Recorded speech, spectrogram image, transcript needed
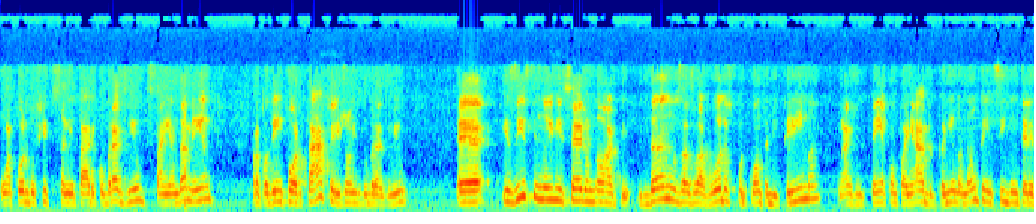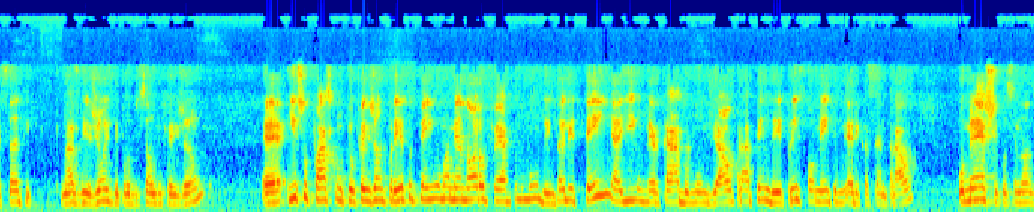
um acordo fitossanitário com o Brasil, que está em andamento, para poder importar feijões do Brasil. É, existem no hemisfério norte danos às lavouras por conta de clima, né? a gente tem acompanhado, o clima não tem sido interessante nas regiões de produção de feijão, é, isso faz com que o feijão preto tenha uma menor oferta no mundo. Então, ele tem aí um mercado mundial para atender, principalmente América Central. O México, se nós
